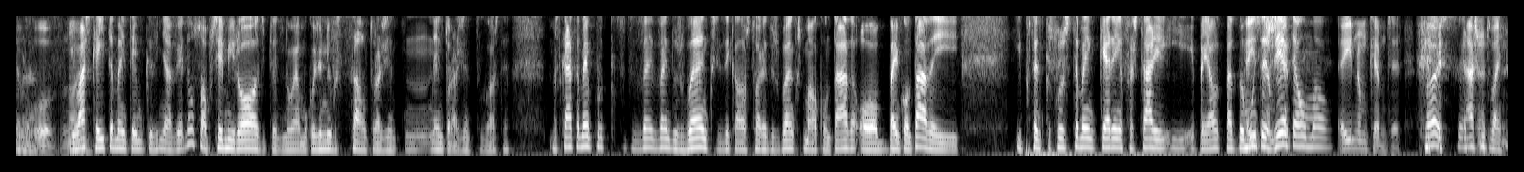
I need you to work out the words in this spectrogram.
é houve. Eu é? acho que aí também tem um bocadinho a ver, não só por ser mirose, portanto não é uma coisa universal, toda a gente, nem toda a gente gosta, mas cara também porque vem, vem dos bancos e daquela história dos bancos mal contada, ou bem contada e e portanto que as pessoas também querem afastar e, e para, ela, para, para muita gente quer, é um mau. Aí não me quer meter. Pois, acho muito bem.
